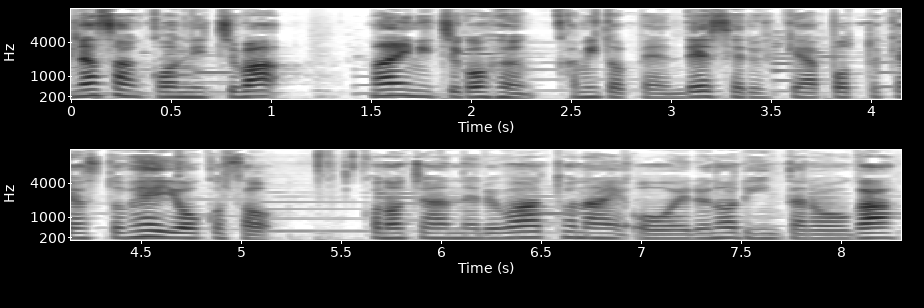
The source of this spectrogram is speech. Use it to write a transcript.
皆さんこんにちは。毎日5分紙とペンでセルフケアポッドキャストへようこそ。このチャンネルは都内 OL のりんたろうが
